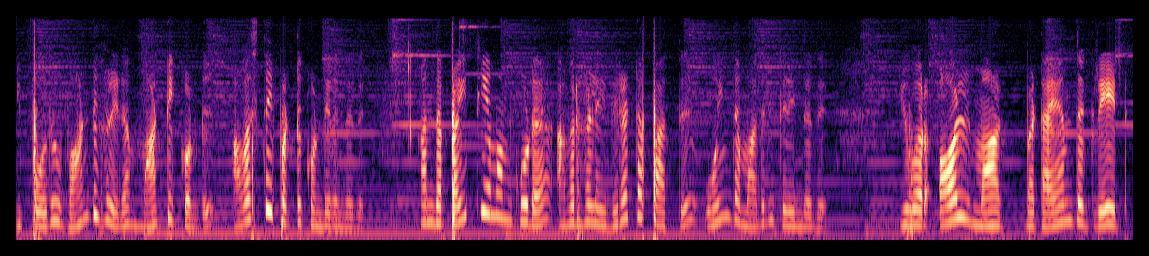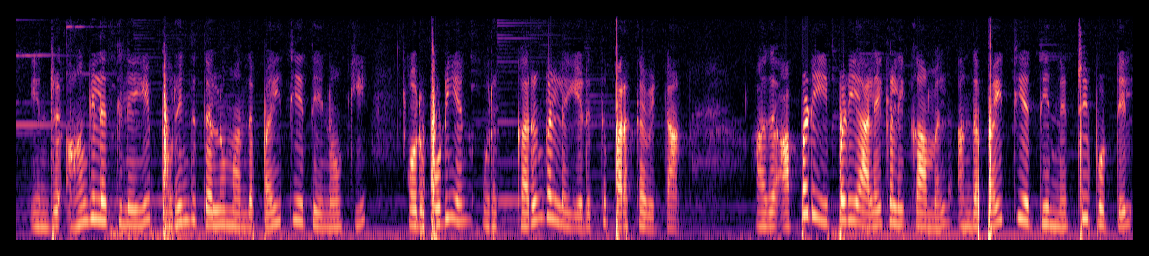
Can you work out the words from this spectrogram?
இப்போது வாண்டுகளிடம் மாட்டிக்கொண்டு அவஸ்தைப்பட்டு கொண்டிருந்தது. அந்த பைத்தியமும் கூட அவர்களை விரட்ட பார்த்து ஓய்ந்த மாதிரி தெரிந்தது. You are all mad but I am the great என்று ஆங்கிலத்திலேயே புரிந்து தள்ளும் அந்த பைத்தியத்தை நோக்கி ஒரு பொடியன் ஒரு கருங்கல்லை எடுத்து பறக்க விட்டான் அது அப்படி இப்படி அலைக்கழிக்காமல் அந்த பைத்தியத்தின் நெற்றி பொட்டில்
